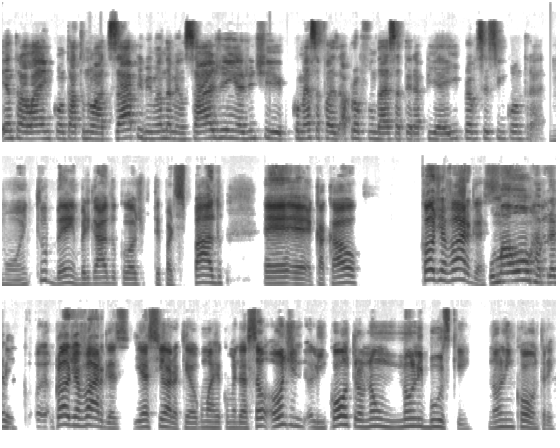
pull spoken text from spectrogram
entra lá em contato no WhatsApp, me manda mensagem. A gente começa a fazer, aprofundar essa terapia aí para você se encontrar. Muito bem. Obrigado, Cláudio, por ter participado. É, é, Cacau, Cláudia Vargas. Uma honra para mim. Cláudia Vargas, e a senhora, quer alguma recomendação? Onde lhe encontram? Não, não lhe busquem, não lhe encontrem.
